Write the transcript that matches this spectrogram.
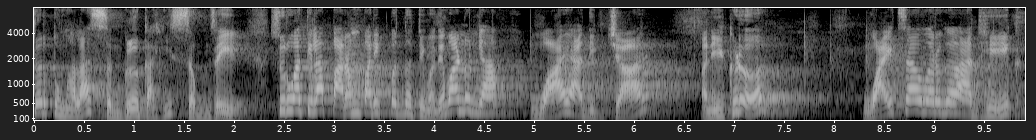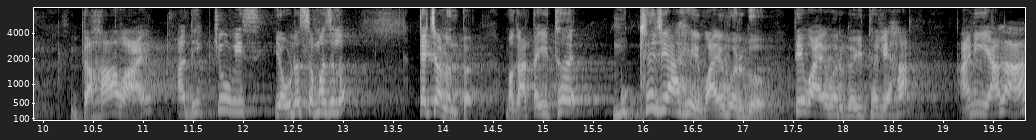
तर तुम्हाला सगळं काही समजेल. सुरुवातीला पारंपरिक पद्धतीमध्ये मांडून घ्या. वाय अधिक चार आणि इकडं वायचा वर्ग अधिक दहा वाय अधिक चोवीस एवढं समजलं? त्याच्यानंतर मग आता इथं मुख्य जे आहे वाय वर्ग ते वाय वर्ग इथं लिहा आणि याला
